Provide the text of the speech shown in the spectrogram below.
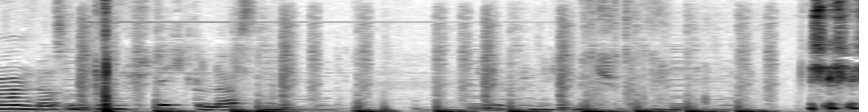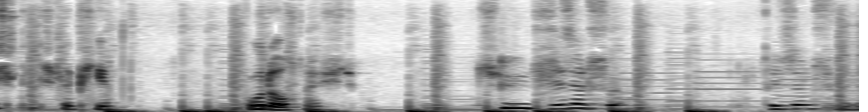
Mann, du hast mich im Stich gelassen. Ich dürfte nicht mitspringen. Ich, ich, ich, ich bleib hier. Oder auch nicht. Tschüss. Wir sind für. Wir sind für.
